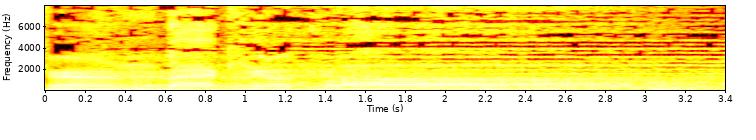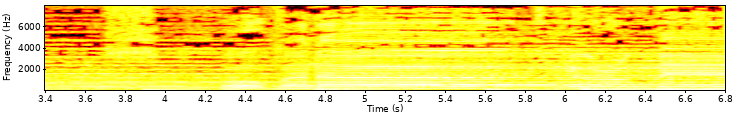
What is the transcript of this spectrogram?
Turn back your clocks, open up your memories.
